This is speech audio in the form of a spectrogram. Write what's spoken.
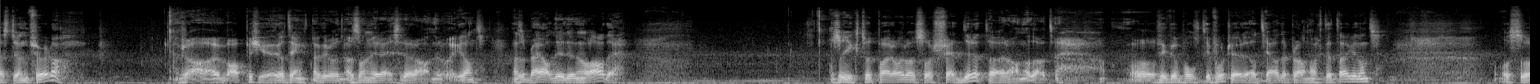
en stund før, da. Fra jeg var på kjøret og tenkte noen kroner og sånn, vi reiser og raner og ikke sant. Men så ble aldri det noe av det. Så gikk det et par år, og så skjedde dette ranet, da. Og fikk jo politiet fort høre at jeg hadde planlagt dette, ikke sant. Og så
